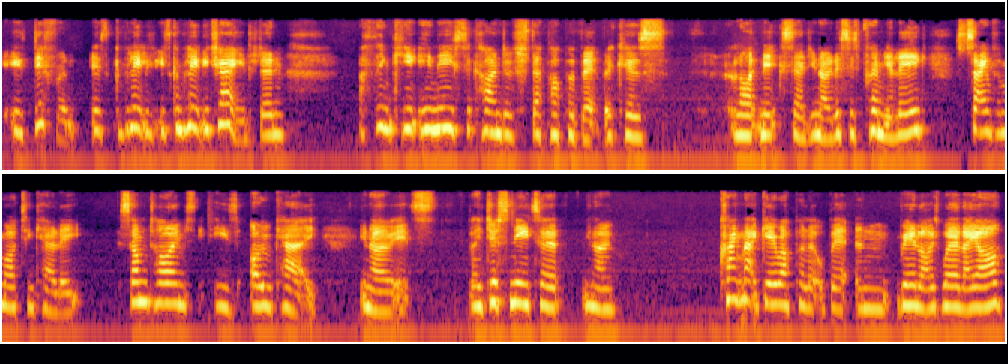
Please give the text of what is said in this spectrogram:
is different. It's completely he's completely changed, and I think he, he needs to kind of step up a bit because, like Nick said, you know this is Premier League. Same for Martin Kelly. Sometimes he's okay. You know, it's they just need to you know crank that gear up a little bit and realise where they are,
